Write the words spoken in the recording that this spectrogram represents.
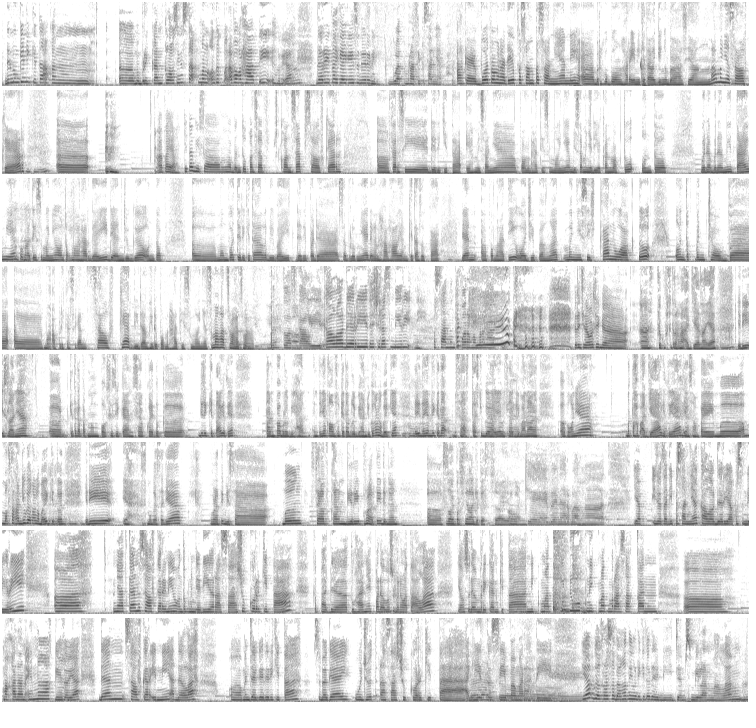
dan mungkin nih kita akan eh, memberikan closing statement untuk para pemerhati ya dari Teh Keke sendiri nih buat pemerhati pesannya apa Oke, buat pemerhati pesan-pesannya nih eh, berhubung hari ini kita lagi ngebahas yang namanya self care, apa ya? Kita bisa ngebentuk konsep konsep self care versi diri kita ya. Misalnya pemerhati semuanya bisa menyediakan waktu untuk benar-benar me time ya, pemerhati semuanya untuk menghargai dan juga untuk eh, membuat diri kita lebih baik daripada sebelumnya dengan hal-hal yang kita suka. Dan eh, pemerhati wajib banget menyisihkan waktu untuk mencoba eh, mengaplikasikan self care di dalam hidup pemerhati semuanya. Semangat semangat semangat. Betul sekali. Kalau dari Teh Cira sendiri nih pesan untuk para pemerhati. Dari Cirawas sih nggak uh, cukup sederhana aja nah ya. Jadi istilahnya uh, kita dapat memposisikan self care itu ke diri kita gitu ya tanpa berlebihan. Intinya kalau misalnya kita berlebihan juga kan nggak baik ya. Jadi nanti, nanti kita bisa stres juga ya, bisa gimana. Uh, pokoknya bertahap aja gitu ya, jangan sampai me- memaksakan juga kan nggak baik gitu. Jadi ya semoga saja pemerhati bisa meng self diri pemerhati dengan uh, sesuai porsinya lah gitu ya, sesuai dengan Oke, benar banget. Yap, itu tadi pesannya. Kalau dari aku sendiri, eh niatkan self care ini untuk menjadi rasa syukur kita kepada Tuhan ya, kepada Allah Subhanahu Wa Taala yang sudah memberikan kita nikmat hidup, nikmat merasakan eh makanan enak gitu ya. Dan self care ini adalah eh, menjaga diri kita sebagai wujud rasa syukur kita. Gitu sih pemerhati ya gak kerasa banget nih udah kita udah di jam 9 malam.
